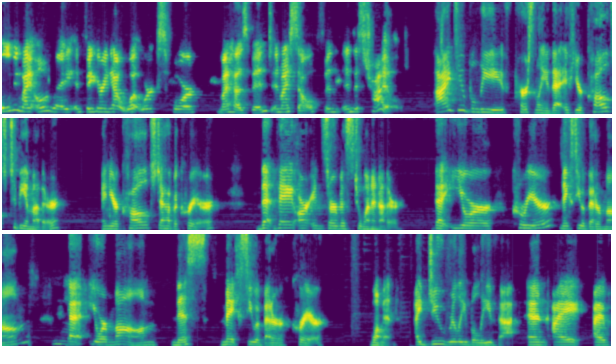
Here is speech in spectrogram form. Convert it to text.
moving my own way and figuring out what works for my husband and myself and, and this child. I do believe personally that if you're called to be a mother and you're called to have a career, that they are in service to one another. That your career makes you a better mom, mm-hmm. that your momness makes you a better career woman. I do really believe that. And I I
